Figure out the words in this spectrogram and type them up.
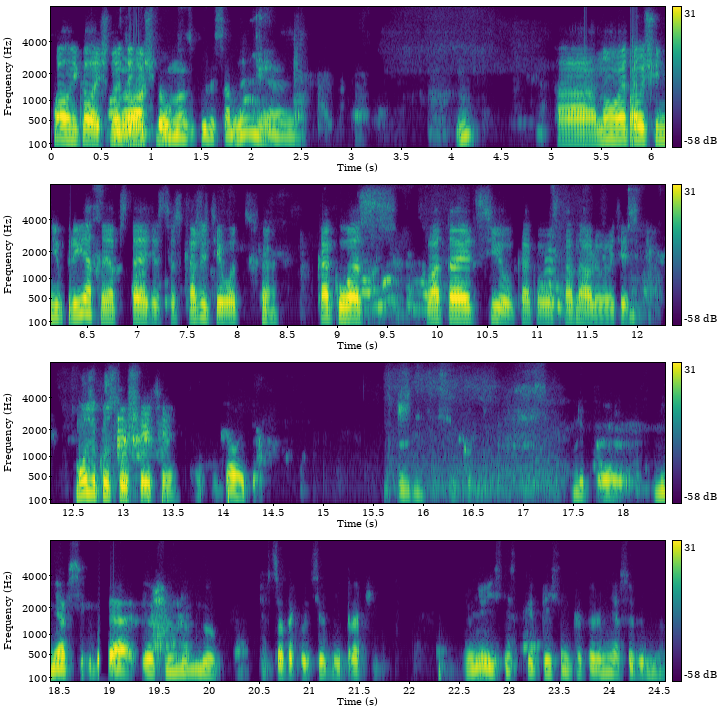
Павел Николаевич, ну, ну это а не... что, у нас были сомнения? А, ну, это очень неприятные обстоятельства. Скажите, вот как у вас хватает сил, как вы восстанавливаетесь? Музыку слушаете? Давайте. Подождите секунду. Это, меня всегда, я очень люблю певца такой, Сергей Трофимов. У него есть несколько песен, которые мне особенно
